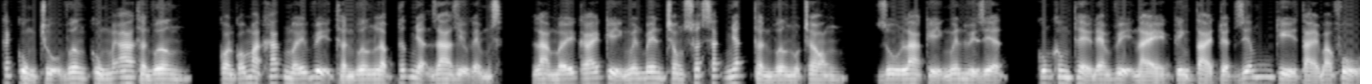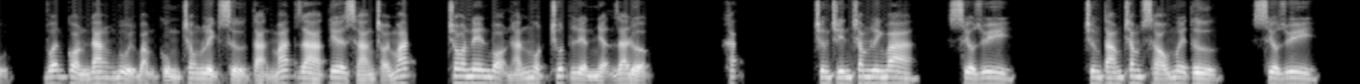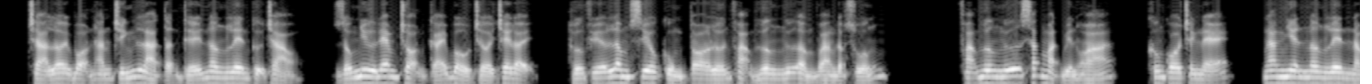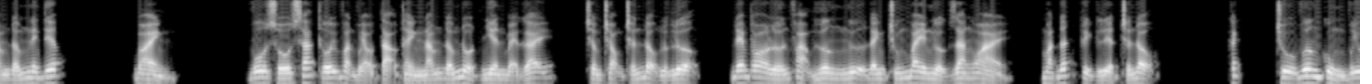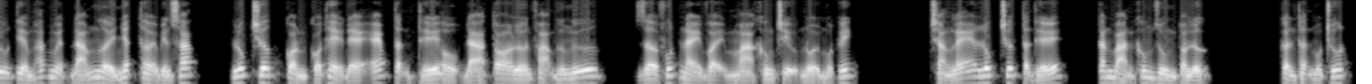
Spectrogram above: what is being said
Cách cùng trụ vương cùng mã thần vương, còn có mặt khác mấy vị thần vương lập tức nhận ra Diệu Games, là mấy cái kỷ nguyên bên trong xuất sắc nhất thần vương một trong, dù là kỷ nguyên hủy diệt, cũng không thể đem vị này kinh tài tuyệt diễm kỳ tài bao phủ, vẫn còn đang bủi bặm cùng trong lịch sử tản mát ra tia sáng chói mắt, cho nên bọn hắn một chút liền nhận ra được. Khắc. Chương 903, Siêu Duy. Chương 864, Siêu Duy. Trả lời bọn hắn chính là tận thế nâng lên cự trảo, giống như đem trọn cái bầu trời che đậy, hướng phía lâm siêu cùng to lớn Phạm Hương Ngữ ẩm vang đập xuống. Phạm Hương Ngữ sắc mặt biến hóa, không có tránh né, ngang nhiên nâng lên nắm đấm liên tiếp. Bành! Vô số xác thối vặn vẹo tạo thành nắm đấm đột nhiên bẻ gãy, trầm trọng chấn động lực lượng, đem to lớn Phạm Hương ngự đánh chúng bay ngược ra ngoài, mặt đất kịch liệt chấn động. Cách, trụ vương cùng view tiềm hắc nguyệt đám người nhất thời biến sắc, lúc trước còn có thể đè ép tận thế ẩu đả to lớn Phạm Hương Ngữ, giờ phút này vậy mà không chịu nổi một kích. Chẳng lẽ lúc trước tận thế, căn bản không dùng toàn lực. Cẩn thận một chút.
